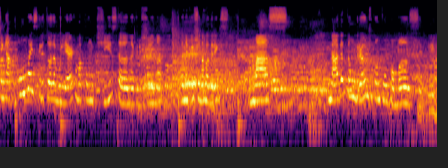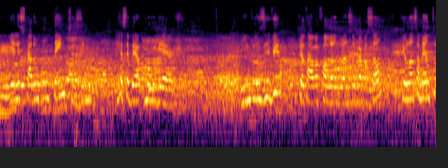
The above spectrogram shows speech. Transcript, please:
Tinha uma escritora mulher, que é uma contista, Ana Cristina, Ana Cristina Rodrigues, mas nada tão grande quanto um romance. Uhum. E eles ficaram contentes em receber uma mulher. E, inclusive, que eu estava falando antes da gravação, que o lançamento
